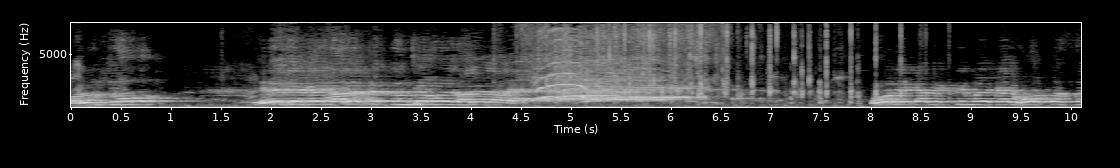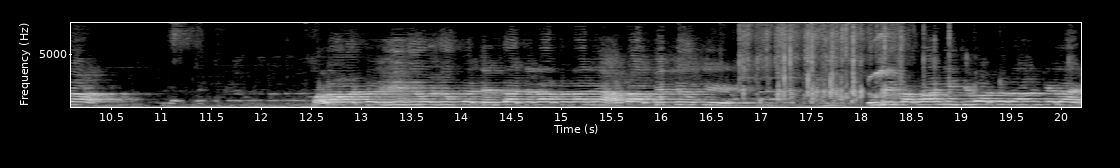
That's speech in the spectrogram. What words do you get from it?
परंतु हे जे काही झालं ते तुमच्यामुळे झालेलं आहे. कोण एका व्यक्तीमुळे काही होत नसतं. मला वाटतं ही निवडणूक तर जनता जनार्दनाने हातात घेतली होती. तुम्ही सर्वांनी जीवाचं दान केलंय.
